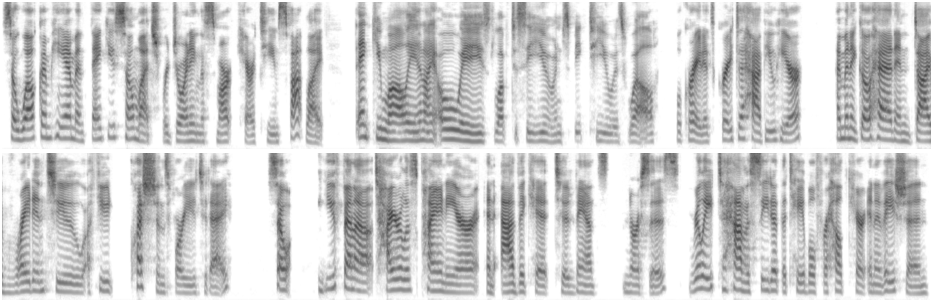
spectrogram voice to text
So, welcome, Hiyam, and thank you so much for joining the Smart Care Team Spotlight. Thank you, Molly. And I always love to see you and speak to you as well. Well, great. It's great to have you here. I'm going to go ahead and dive right into a few questions for you today. So, you've been a tireless pioneer and advocate to advance nurses, really to have a seat at the table for healthcare innovation,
